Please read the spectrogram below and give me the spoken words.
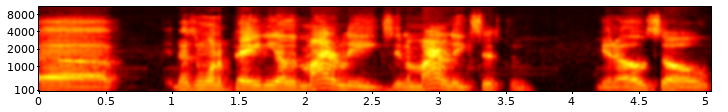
uh, doesn't want to pay any other minor leagues in the minor league system, you know. So,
